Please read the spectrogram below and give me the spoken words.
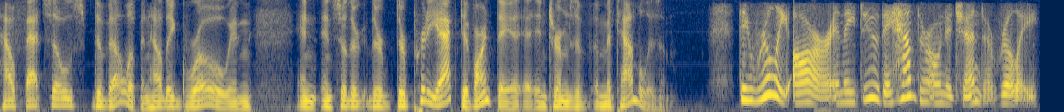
how fat cells develop and how they grow and, and, and so they're, they're, they're pretty active, aren't they, in terms of metabolism? They really are, and they do. They have their own agenda, really.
